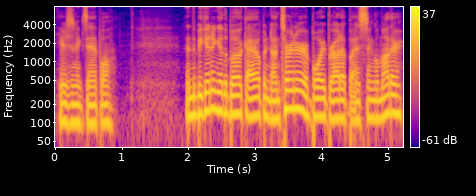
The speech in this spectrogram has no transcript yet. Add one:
Here's an example. In the beginning of the book, I opened on Turner, a boy brought up by a single mother.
